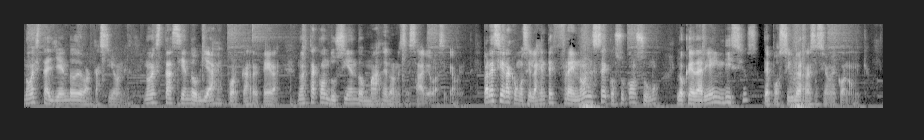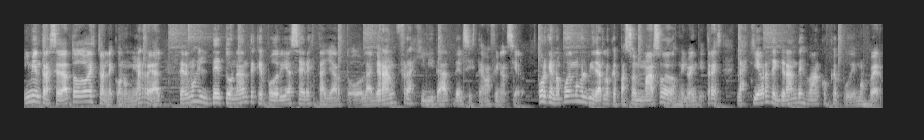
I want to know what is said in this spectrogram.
no está yendo de vacaciones, no está haciendo viajes por carretera, no está conduciendo más de lo necesario básicamente. Pareciera como si la gente frenó en seco su consumo, lo que daría indicios de posible recesión económica. Y mientras se da todo esto en la economía real, tenemos el detonante que podría hacer estallar todo, la gran fragilidad del sistema financiero. Porque no podemos olvidar lo que pasó en marzo de 2023, las quiebras de grandes bancos que pudimos ver,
